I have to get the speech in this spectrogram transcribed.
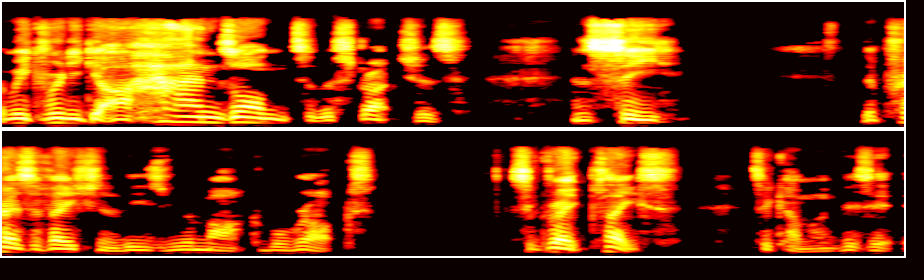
and we can really get our hands on to the structures and see the preservation of these remarkable rocks. It's a great place to come and visit.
